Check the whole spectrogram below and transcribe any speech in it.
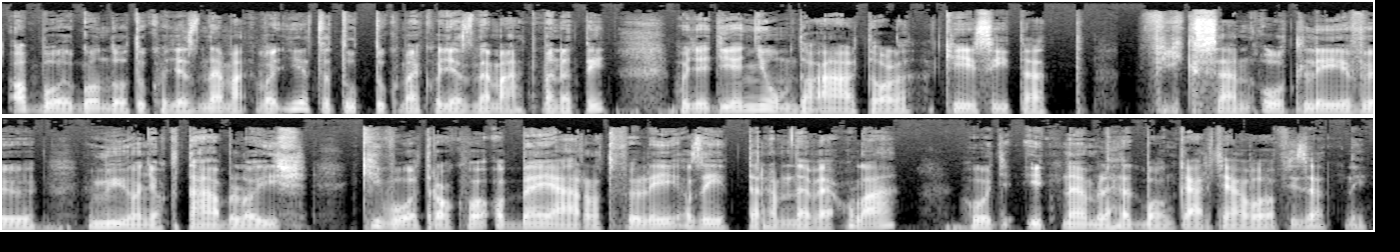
abból gondoltuk, hogy ez nem, vagy illetve tudtuk meg, hogy ez nem átmeneti, hogy egy ilyen nyomda által készített, fixen ott lévő műanyag tábla is ki volt rakva a bejárat fölé az étterem neve alá, hogy itt nem lehet bankkártyával fizetni.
